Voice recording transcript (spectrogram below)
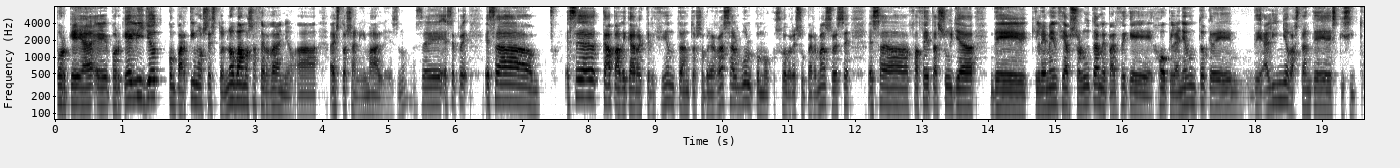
Porque, eh, porque él y yo compartimos esto, no vamos a hacer daño a, estos animales, ¿no? Esa, esa capa de caracterización tanto sobre Ra's Ghul como sobre Superman, sobre ese, esa faceta suya de clemencia absoluta, me parece que, jo, le añade un toque de, de aliño bastante exquisito.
